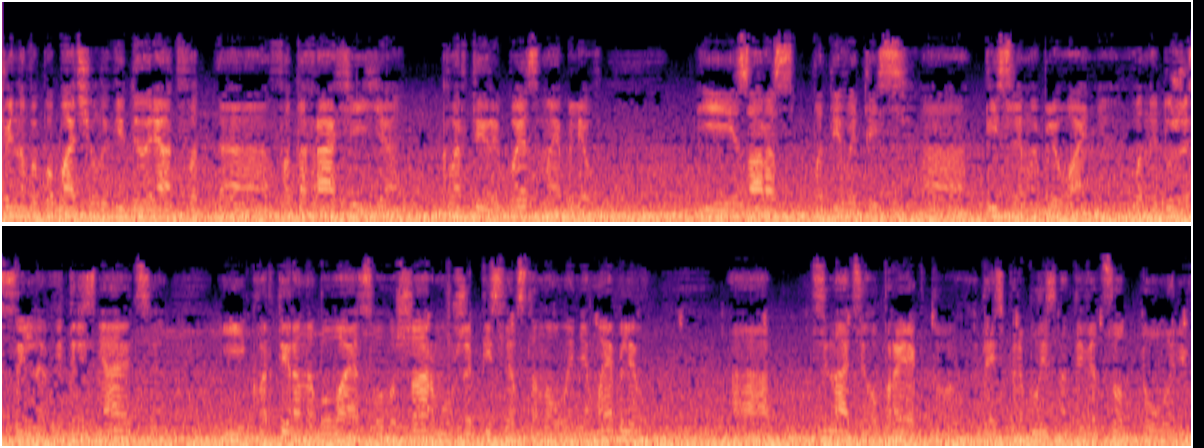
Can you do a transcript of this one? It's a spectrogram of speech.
Щойно ви побачили відеоряд е, фотографій квартири без меблів. І зараз подивитесь е, після меблювання. Вони дуже сильно відрізняються, і квартира набуває свого шарму вже після встановлення меблів. А Ціна цього проєкту десь приблизно 900 доларів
